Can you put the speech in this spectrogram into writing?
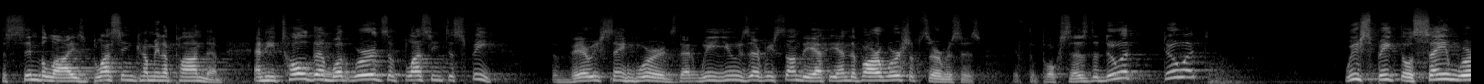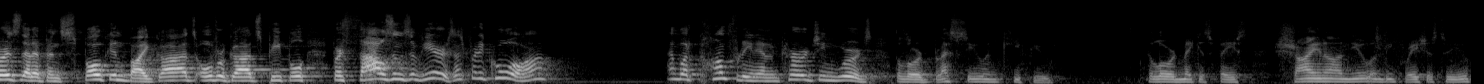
to symbolize blessing coming upon them. And he told them what words of blessing to speak. The very same words that we use every Sunday at the end of our worship services. If the book says to do it, do it. We speak those same words that have been spoken by God's over God's people for thousands of years. That's pretty cool, huh? And what comforting and encouraging words. The Lord bless you and keep you. the Lord make his face shine on you and be gracious to you.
